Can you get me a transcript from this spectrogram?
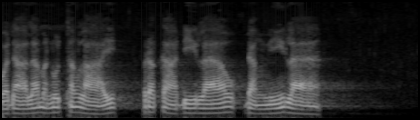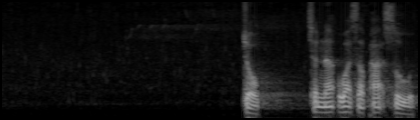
วดาและมนุษย์ทั้งหลาย ประกาศดีแล้ว ดังนี้แล จบ ชนะวสภสูตร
